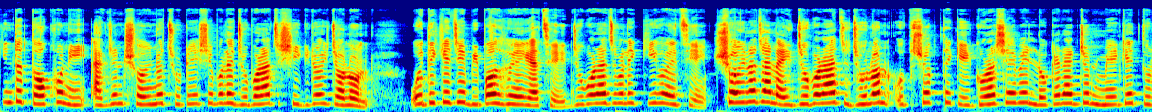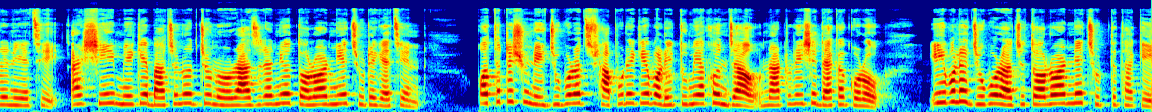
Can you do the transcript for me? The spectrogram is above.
কিন্তু তখনই একজন সৈন্য ছুটে এসে বলে, যুবরাজ, শীঘ্রই চলুন। ওইদিকে যে বিপদ হয়ে গেছে, যুবরাজ বলে কি হয়েছে? সৈন্য জানাই যুবরাজ ঝুলন উৎসব থেকে গোড়া সাহেবের লোকের একজন মেয়েকে তুলে নিয়েছে আর সেই মেয়েকে বাঁচানোর জন্য রাজরানীও তলোয়ার নিয়ে ছুটে গেছেন। কথাটা শুনে যুবরাজ সাপুরেকে বলে, তুমি এখন যাও, নাটোরে এসে দেখা করো। এই বলে যুবরাজ তলোয়ার নিয়ে ছুটতে থাকে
